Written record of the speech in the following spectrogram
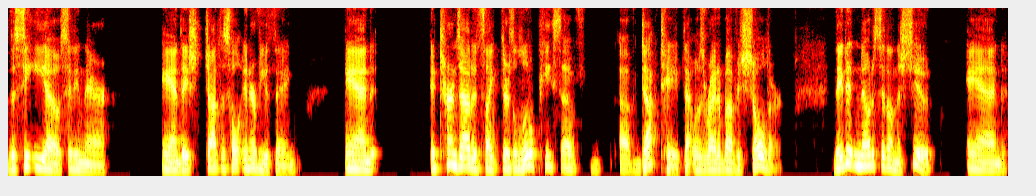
the CEO, sitting there, and they shot this whole interview thing, and it turns out it's like there's a little piece of of duct tape that was right above his shoulder. They didn't notice it on the shoot, and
